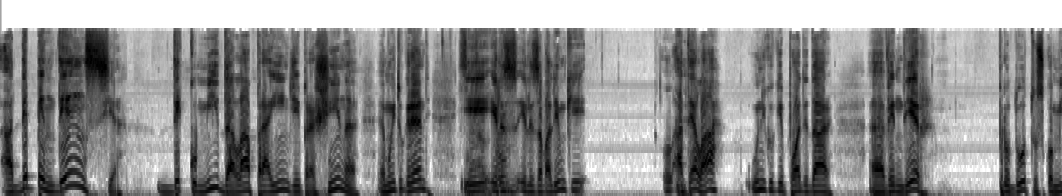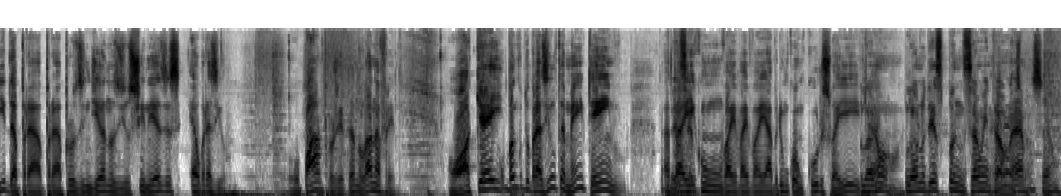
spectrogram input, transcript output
a dependência de comida lá para a Índia e para a China é muito grande. E eles, eles avaliam que até lá, o único que pode dar, eh, vender produtos, comida para os indianos e os chineses é o Brasil. Opa, Projetando lá na frente. ok. O Banco do Brasil também tem. Tá, tá aí com. Vai, vai, vai abrir um concurso aí. Plano, então, plano de expansão, então, é, né? expansão.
